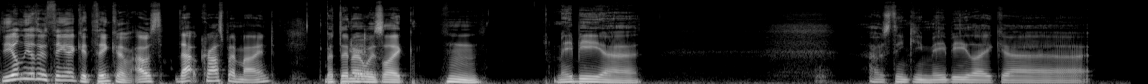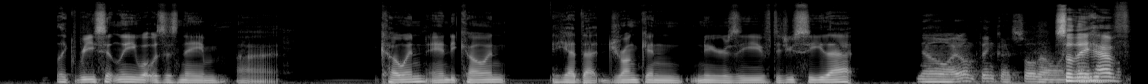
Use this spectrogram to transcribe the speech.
the only other thing I could think of, I was that crossed my mind, but then I was like, hmm, maybe. Uh, I was thinking maybe like, uh, like recently, what was his name? Uh, Cohen, Andy Cohen. He had that drunken New Year's Eve. Did you see that? No, I don't think I saw that one. So they have,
